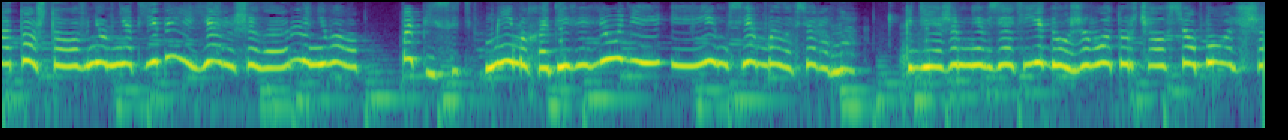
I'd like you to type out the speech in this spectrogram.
на то, что в нем нет еды, я решила на него пописать. Мимо ходили люди, и им всем было все равно. Где же мне взять еду? Живот урчал все больше.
